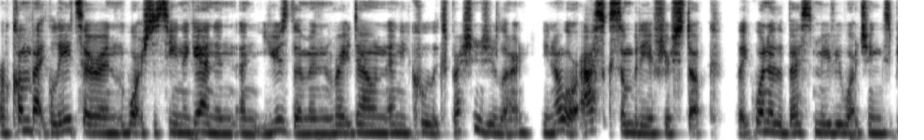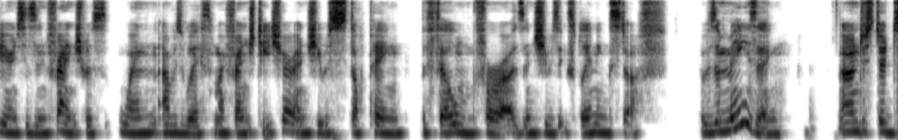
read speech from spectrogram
or come back later and watch the scene again and, and use them and write down any cool expressions you learn, you know, or ask somebody if you're stuck. Like one of the best movie watching experiences in French was when I was with my French teacher and she was stopping the film for us and she was explaining stuff. It was amazing. I understood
